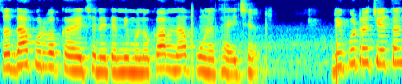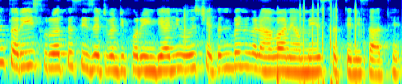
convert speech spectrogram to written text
શ્રદ્ધાપૂર્વક કહે છે અને તેમની મનોકામના પૂર્ણ થાય છે. રિપોર્ટર ચેતન તરી, Surat, CZ twenty four India news ચેતનબેન ગણાવા અને અમે સત્યની સાથે.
